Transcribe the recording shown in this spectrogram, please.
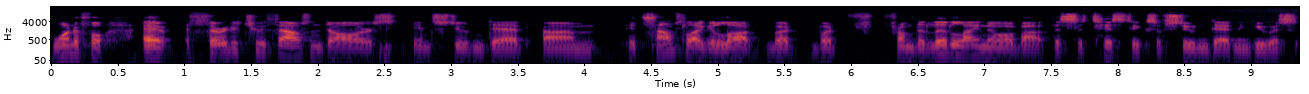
Wonderful. Uh, Thirty-two thousand dollars in student debt. Um, it sounds like a lot, but but from the little I know about the statistics of student debt in U.S.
